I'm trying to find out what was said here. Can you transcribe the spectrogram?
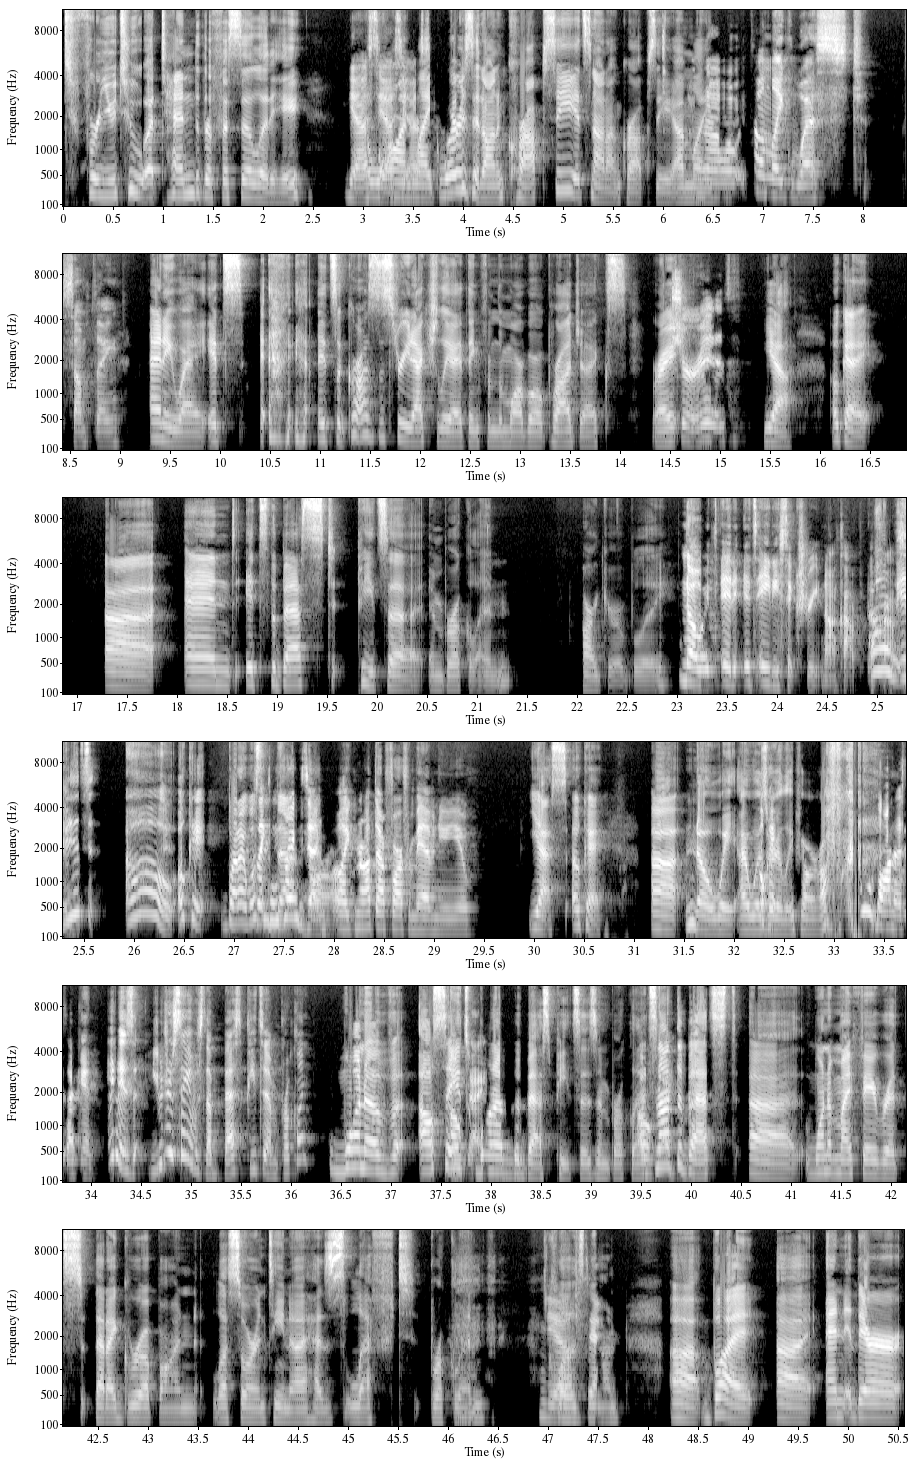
t- for you to attend the facility Yes, uh, yes, on yes. like where is it on Cropsey? It's not on Cropsey. I'm like no, it's on like West something. anyway, it's it's across the street actually I think from the Marlboro Projects, right? Sure is. Yeah. Okay. Uh and it's the best pizza in Brooklyn arguably. No, it's it, it's 86th Street, not Cop. Oh, it is Oh, okay. But I like wasn't in that far. like not that far from Avenue U. Yes. Okay. Uh no, wait. I was Okay. really far off. Hold on a second. It is. You just say it was the best pizza in Brooklyn? one of I'll say it's one of the best pizzas in Brooklyn. It's not the best. Uh one of my favorites that I grew up on, La Sorrentina, has left Brooklyn, Yeah. closed down. Uh but uh and they're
